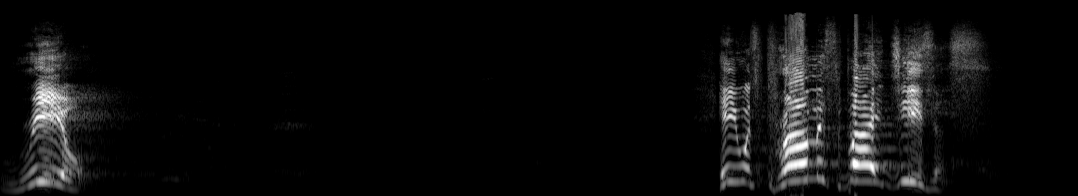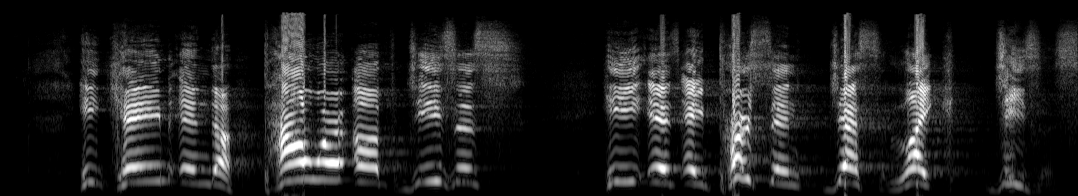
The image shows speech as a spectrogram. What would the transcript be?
real. He was promised by Jesus. He came in the power of Jesus. He is a person just like Jesus.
